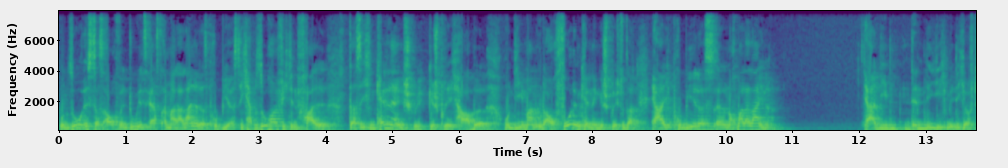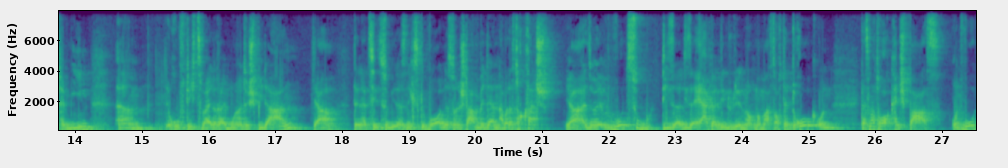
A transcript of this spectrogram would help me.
Und so ist das auch, wenn du jetzt erst einmal alleine das probierst. Ich habe so häufig den Fall, dass ich ein Kennenlerngespräch habe und jemand oder auch vor dem Kennenlerngespräch und sagt, ja, ich probiere das äh, nochmal alleine. Ja, die, dann lege ich mir dich auf Termin, ähm, ruf dich zwei, drei Monate später an, ja, dann erzählst du mir, dass nichts geworden ist und dann starten wir dann. Aber das ist doch Quatsch. Ja, also wozu? Dieser, dieser Ärger, den du dir nochmal machst, auch der Druck und das macht doch auch keinen Spaß. Und wo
